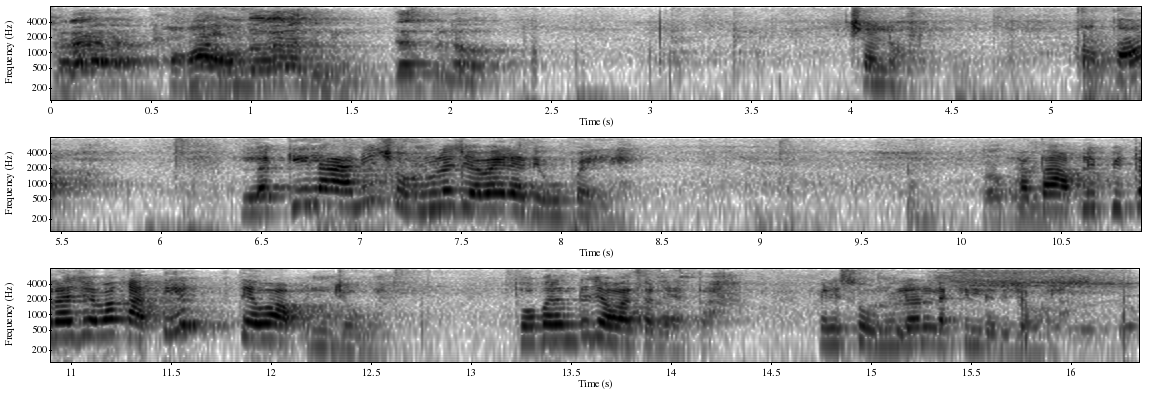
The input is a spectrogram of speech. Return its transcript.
खरं आहे ना? खरं आहे. बघा ना तुम्ही. दस मिनिटावर चलो. आता लकीला आणि सोनूला जेवायला देऊ पहिले. आता आपले पित्रा जेव्हा खातील तेव्हा आपण जेवू तोपर्यंत जेवायचं नाही आता. पहिले सोनूला लकीला तरी जेवायला.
